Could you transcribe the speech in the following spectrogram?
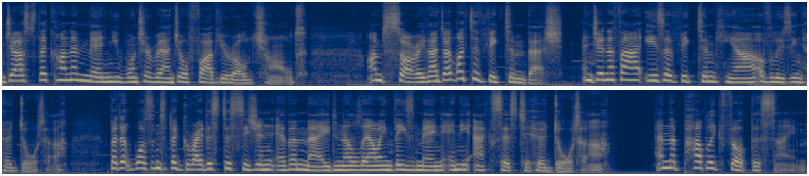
Just the kind of men you want around your five year old child. I'm sorry, and I don't like to victim bash, and Jennifer is a victim here of losing her daughter. But it wasn't the greatest decision ever made in allowing these men any access to her daughter. And the public felt the same.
